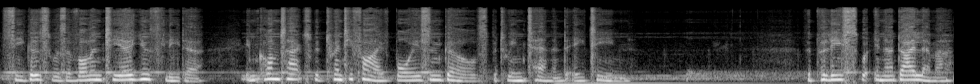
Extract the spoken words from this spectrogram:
Seegers was a volunteer youth leader in contact with 25 boys and girls between 10 and 18. The police were in a dilemma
